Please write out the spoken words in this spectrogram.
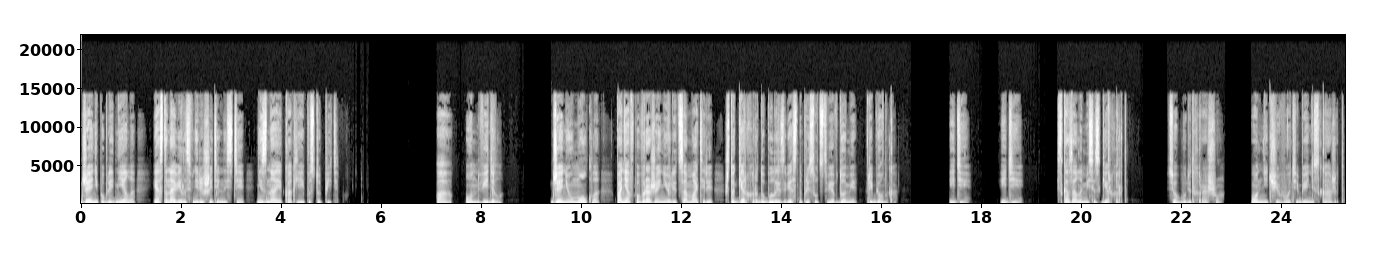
Дженни побледнела и остановилась в нерешительности, не зная, как ей поступить. А он видел, Дженни умолкла, поняв по выражению лица матери, что Герхарду было известно присутствие в доме ребенка. «Иди, иди», — сказала миссис Герхард. «Все будет хорошо. Он ничего тебе не скажет».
